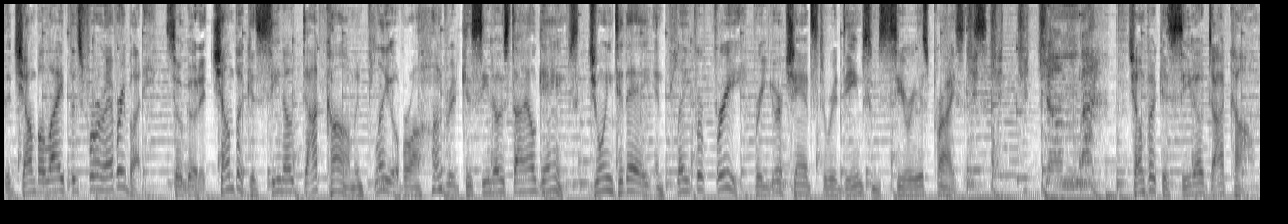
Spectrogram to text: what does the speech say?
The Chumba life is for everybody. So go to ChumbaCasino.com and play over 100 casino style games. Join today and play for free for your chance to redeem some serious prizes. ChumbaCasino.com.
